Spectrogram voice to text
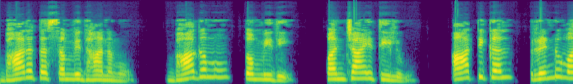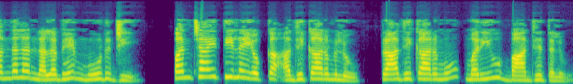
భారత సంవిధానము. భాగము తొమ్మిది. పంచాయతీలు. ఆర్టికల్ రెండు వందల నలభై మూడు జీ. పంచాయతీల యొక్క అధికారములు ప్రాధికారము మరియు బాధ్యతలు.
